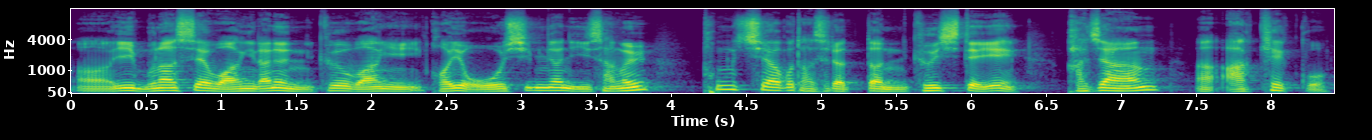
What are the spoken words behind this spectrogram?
어, 이 문하세 왕이라는 그 왕이 거의 50년 이상을 통치하고 다스렸던 그 시대에 가장 아, 악했고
